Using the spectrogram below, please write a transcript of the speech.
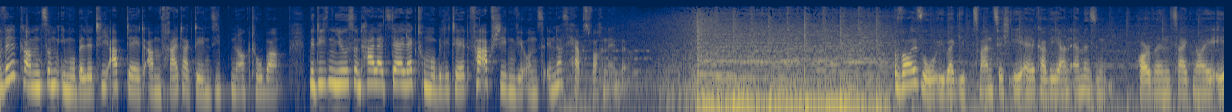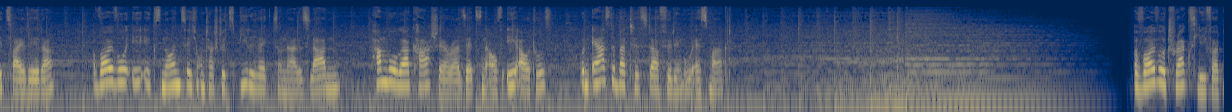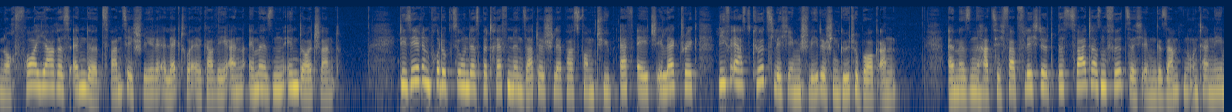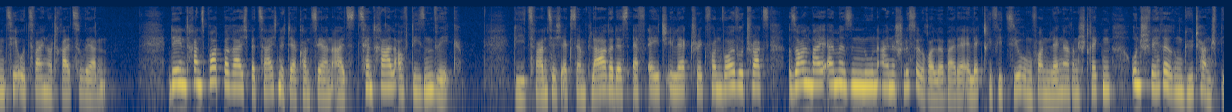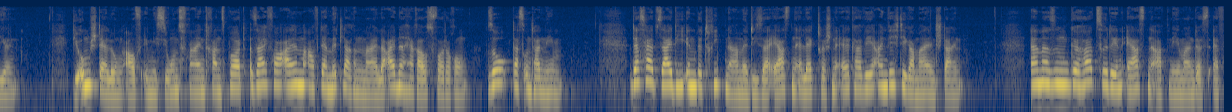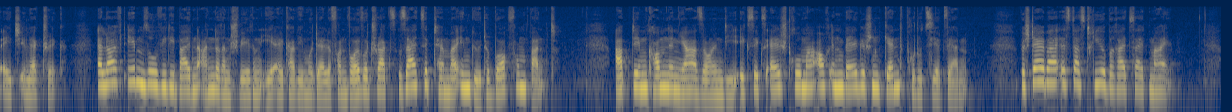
Willkommen zum E-Mobility Update am Freitag, den 7. Oktober. Mit diesen News und Highlights der Elektromobilität verabschieden wir uns in das Herbstwochenende. Volvo übergibt 20 E-Lkw an Amazon. Horvin zeigt neue E2-Räder. Volvo EX90 unterstützt bidirektionales Laden. Hamburger Carsharer setzen auf E-Autos und erste Batista für den US-Markt. Volvo Trucks liefert noch vor Jahresende 20 schwere Elektro-Lkw an Amazon in Deutschland. Die Serienproduktion des betreffenden Sattelschleppers vom Typ FH Electric lief erst kürzlich im schwedischen Göteborg an. Amazon hat sich verpflichtet, bis 2040 im gesamten Unternehmen CO2-neutral zu werden. Den Transportbereich bezeichnet der Konzern als zentral auf diesem Weg. Die 20 Exemplare des FH Electric von Volvo Trucks sollen bei Amazon nun eine Schlüsselrolle bei der Elektrifizierung von längeren Strecken und schwereren Gütern spielen. Die Umstellung auf emissionsfreien Transport sei vor allem auf der mittleren Meile eine Herausforderung, so das Unternehmen. Deshalb sei die Inbetriebnahme dieser ersten elektrischen Lkw ein wichtiger Meilenstein. Amazon gehört zu den ersten Abnehmern des FH Electric. Er läuft ebenso wie die beiden anderen schweren E-Lkw-Modelle von Volvo Trucks seit September in Göteborg vom Band. Ab dem kommenden Jahr sollen die XXL-Stromer auch in belgischen Gent produziert werden. Bestellbar ist das Trio bereits seit Mai.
